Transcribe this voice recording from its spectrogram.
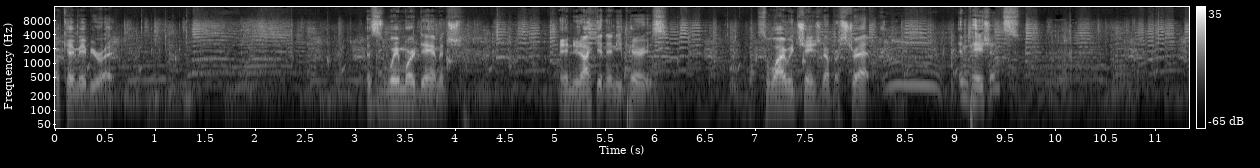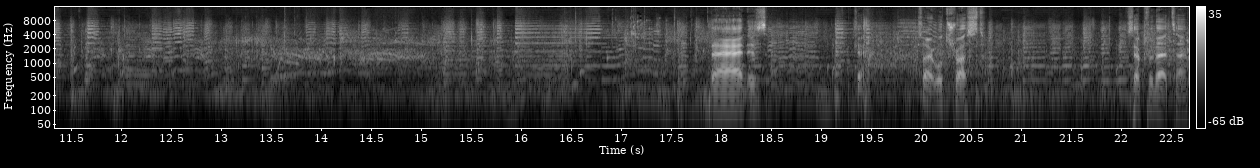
Okay, maybe you're right. This is way more damage. And you're not getting any parries. So why are we changing up our strat? Mm, impatience. That is... Okay. Sorry, we'll trust. Except for that time.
